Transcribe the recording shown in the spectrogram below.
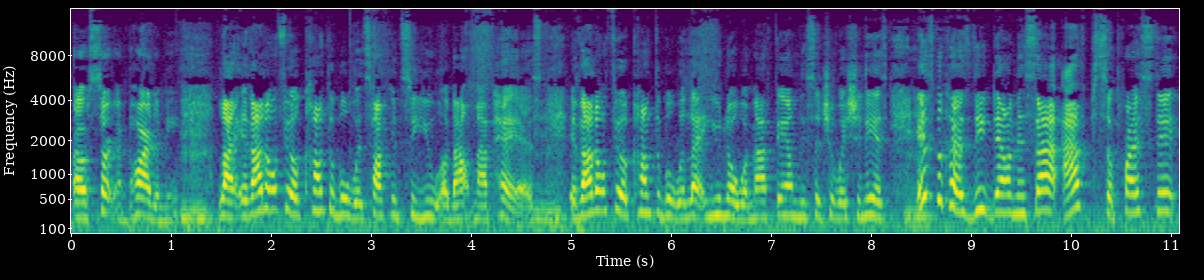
a certain part of me. Mhm. Like if I don't feel comfortable with talking to you about my past, Mhm. if I don't feel comfortable with letting you know what my family situation is, Mhm. it's because deep down inside I've suppressed it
